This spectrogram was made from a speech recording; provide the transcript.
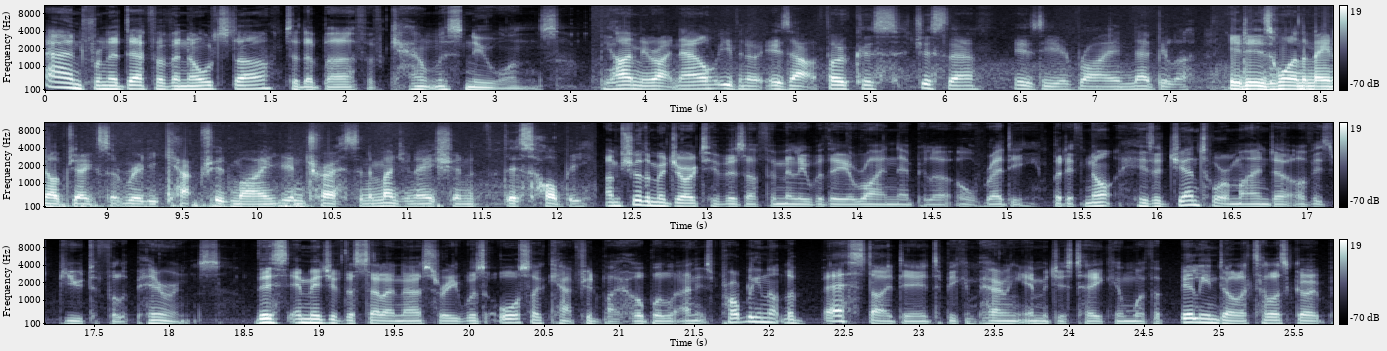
And from the death of an old star to the birth of countless new ones. Behind me right now, even though it is out of focus, just there is the Orion Nebula. It is one of the main objects that really captured my interest and imagination for this hobby. I'm sure the majority of us are familiar with the Orion Nebula already, but if not, here's a gentle reminder of its beautiful appearance. This image of the stellar nursery was also captured by Hubble, and it's probably not the best idea to be comparing images taken with a billion dollar telescope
